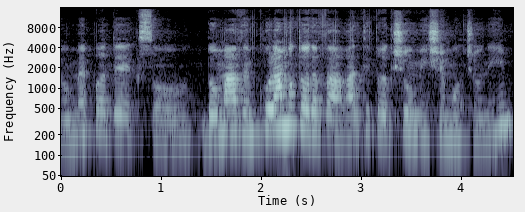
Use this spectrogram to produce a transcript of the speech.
או מפרדקס או דומה, והם כולם אותו דבר, אל תתרגשו משמות שונים.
